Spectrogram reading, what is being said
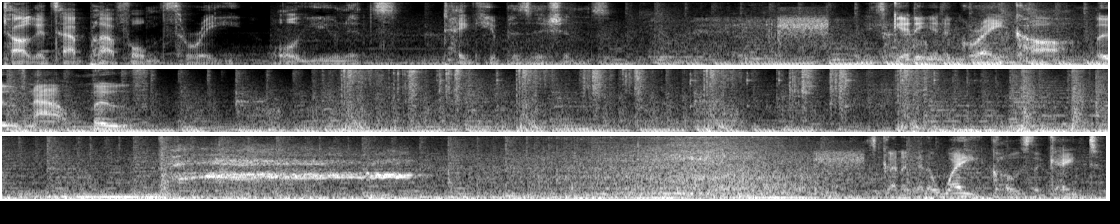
Targets at platform 3. All units, take your positions. He's getting in a grey car. Move now, move. He's gonna get away, close the gate.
